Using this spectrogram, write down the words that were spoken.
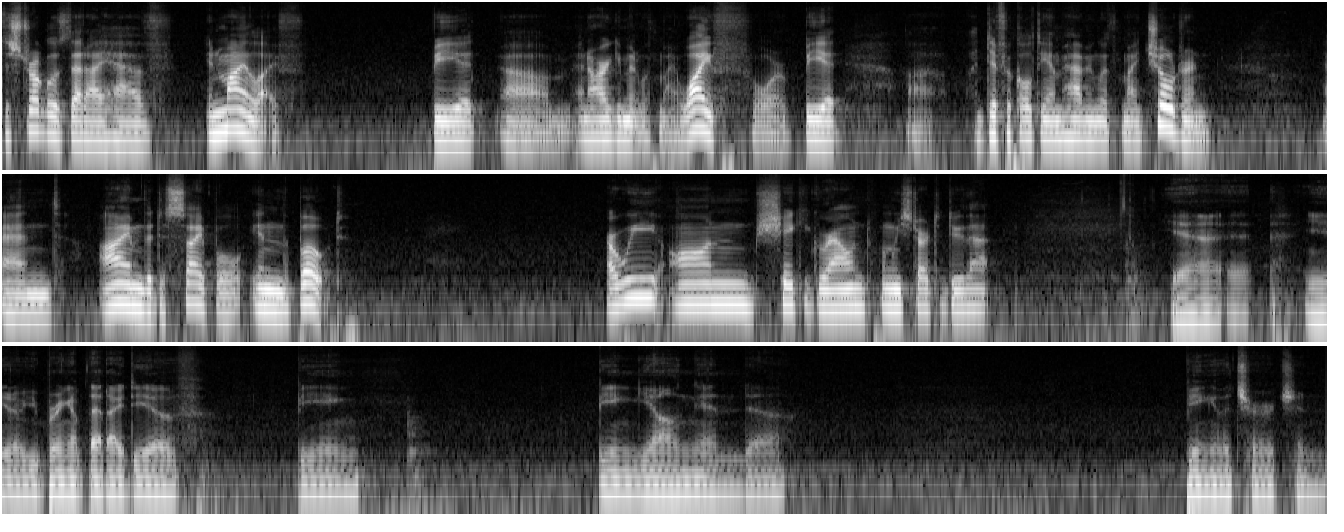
the struggles that I have in my life, be it um, an argument with my wife or be it uh, a difficulty I'm having with my children, and I'm the disciple in the boat. Are we on shaky ground when we start to do that? Yeah, it, you know, you bring up that idea of being being young and uh, being in the church and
